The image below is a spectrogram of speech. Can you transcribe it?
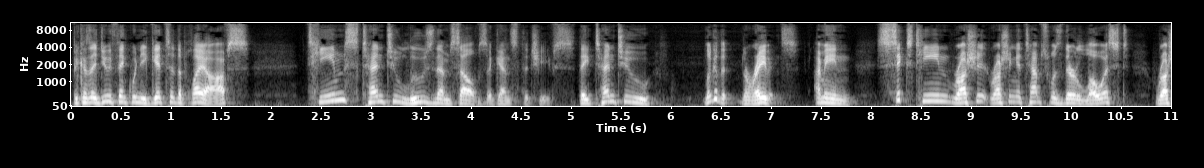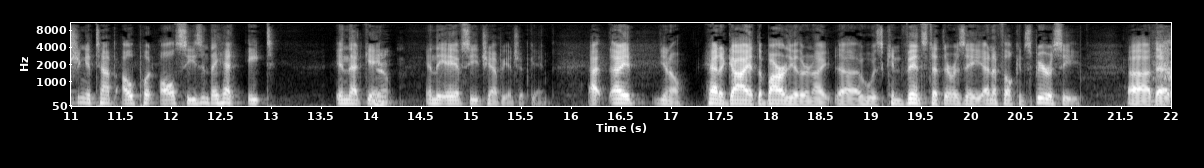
because I do think when you get to the playoffs, teams tend to lose themselves against the Chiefs. They tend to look at the, the Ravens. I mean, 16 rush, rushing attempts was their lowest rushing attempt output all season. They had eight in that game Yeah. in the AFC Championship game. I, I you know, had a guy at the bar the other night uh, who was convinced that there was a NFL conspiracy uh, that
